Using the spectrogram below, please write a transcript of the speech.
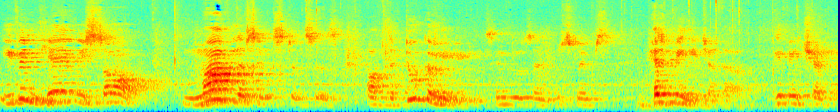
even here we saw marvelous instances of the two communities, Hindus and Muslims, helping each other, giving shelter,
